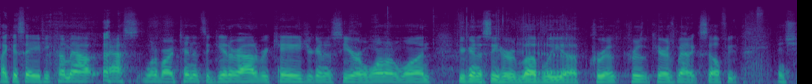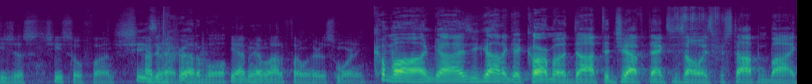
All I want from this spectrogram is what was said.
Like I say, if you come out, ask one of our attendants to get her out of her cage. You're going to see her one on one. You're going to see her lovely, uh, char- char- charismatic selfie, and she's just she's so fun. She's I've having- incredible. yeah, I've been having a lot of fun with her this morning. Come on, guys. You got to get Karma adopted. Jeff, thanks as always for stopping by.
